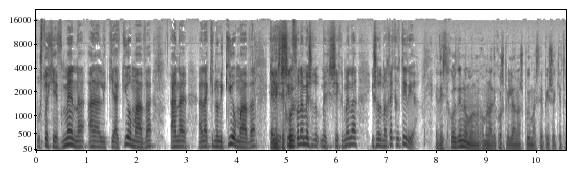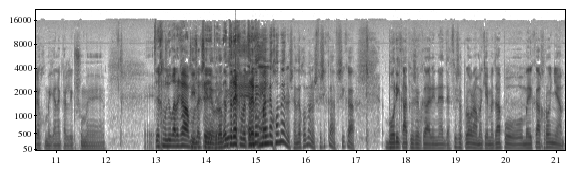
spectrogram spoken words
που στοχευμένα αναλυκιακή ομάδα, ανα, ανακοινωνική ομάδα Ε, και δυστυχώς- σύμφωνα με, ισοδο- με συγκεκριμένα εισοδηματικά κριτήρια. Ε, Δυστυχώ δεν είναι ο, ο μοναδικός πυλώνας που είμαστε πίσω και τρέχουμε για να καλύψουμε Τρέχουμε λίγο αργά όμως, την, να την ξέρετε. Ευρώπη. Δεν τρέχουμε, Ε, τρέχουμε. Ενδεχομένως, ενδεχομένως, φυσικά, φυσικά. Μπορεί κάποιος ζευγάρι να ενταχθεί στο πρόγραμμα και μετά από μερικά χρόνια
